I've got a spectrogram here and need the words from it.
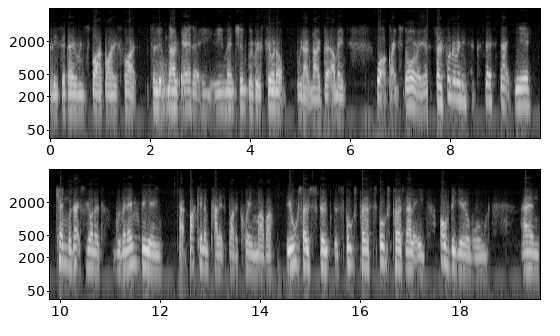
and he said they were inspired by this fight. It's a little note there that he, he mentioned, whether it's true or not, we don't know. But I mean, what a great story! So following his success that year, Ken was actually honoured with an MBE at Buckingham Palace by the Queen Mother. He also scooped the Sports, per- Personality of the Year award, and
